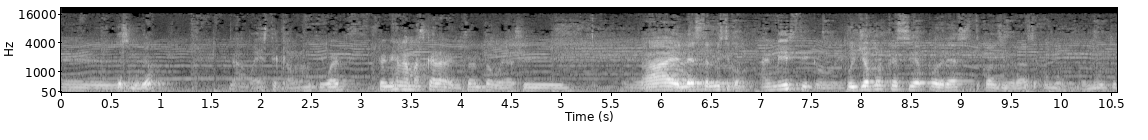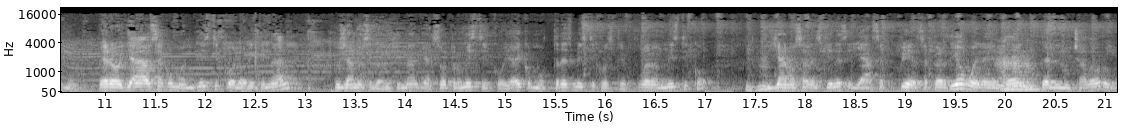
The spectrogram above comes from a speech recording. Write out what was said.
El- ¿Ya se murió? No, güey, este cabrón que igual tenía la máscara del santo, güey, así. Eh, Ah, el este, el místico. El místico, güey. Pues yo creo que sí podría considerarse como el último. Pero ya, o sea, como el místico, el original, pues ya no es el original, ya es otro místico. Ya hay como tres místicos que fueron místico y ya no sabes quién es y ya se, pie- se perdió, güey, la identidad del, del luchador, güey.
